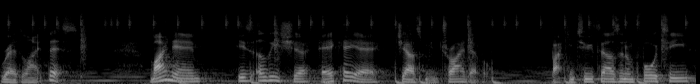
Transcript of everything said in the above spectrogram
read like this. My name is Alicia aka Jasmine Tri-Devil. Back in 2014,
